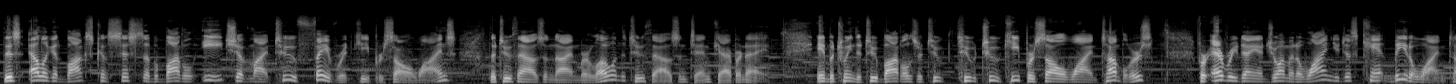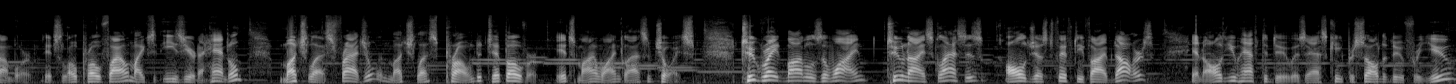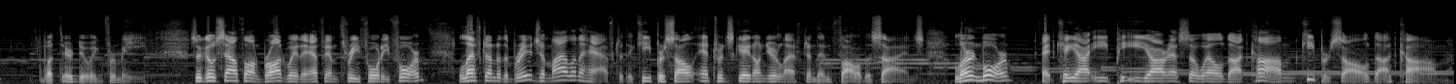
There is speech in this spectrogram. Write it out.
This elegant box consists of a bottle each of my two favorite Kiepersol wines, the 2009 Merlot and the 2010 Cabernet. In between the two bottles are two, two, two Kiepersol wine tumblers. For everyday enjoyment of wine, you just can't beat a wine tumbler. Its low profile makes it easier to handle, much less fragile, and much less prone to tip over. It's my wine glass of choice. Two great bottles of wine, two nice glasses, all just $55, and all you have to do is ask Kiepersol to do for you what they're doing for me. So go south on Broadway to FM 344, left under the bridge a mile and a half to the Kiepersol entrance gate on your left, and then follow the signs. Learn more at K-I-E-P-E-R-S-O-L dot com, kiepersol.com.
